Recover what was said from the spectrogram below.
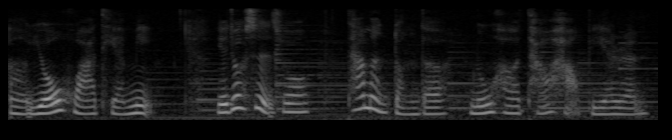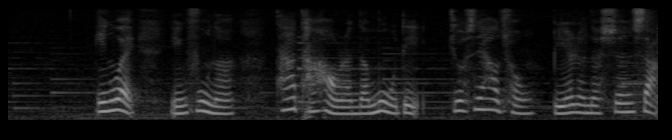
嗯、油滑甜蜜，也就是说，他们懂得如何讨好别人。因为淫妇呢，她讨好人的目的就是要从别人的身上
